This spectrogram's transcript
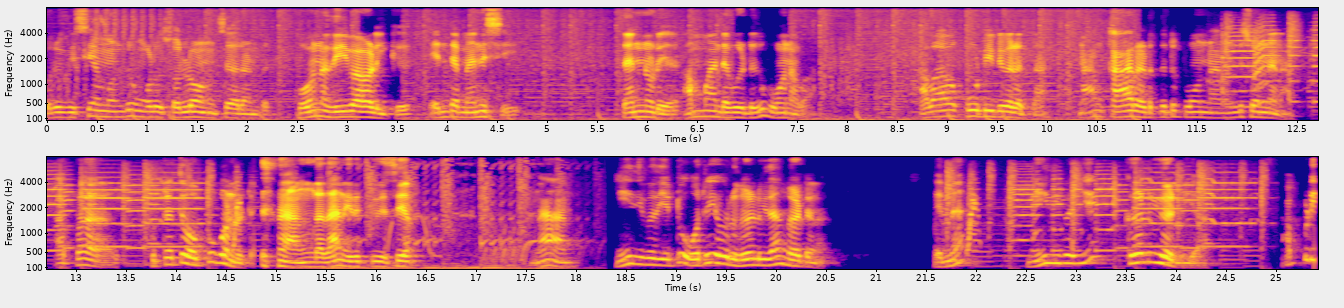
ஒரு விஷயம் வந்து உங்களுக்கு சொல்லணும் சார்ன்ட்டு போன தீபாவளிக்கு எந்த மனுஷி தன்னுடைய அம்மாண்ட வீட்டுக்கு போனவா? அவாவை கூட்டிகிட்டு வரத்தான். நான் கார் எடுத்துகிட்டு போனான்னு சொன்னேன். அப்போ குற்றத்தை ஒப்புக்கொண்டுட்டு அங்கே தான் இருக்கு விஷயம். நான் நீதிபதியிட்டு ஒரே ஒரு கேள்வி தான் கேட்டேன். என்ன? நீதிபதியே கேள்வி கேட்டியா? அப்படி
